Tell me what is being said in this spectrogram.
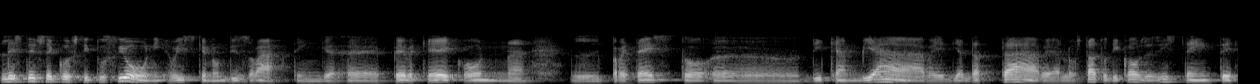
le stesse costituzioni rischiano un disrupting eh, perché con il pretesto eh, di cambiare, di adattare allo stato di cose esistente,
